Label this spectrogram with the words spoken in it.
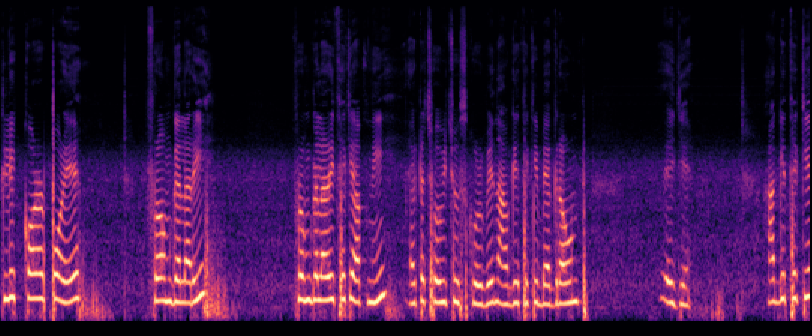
ক্লিক করার পরে ফ্রম গ্যালারি ফ্রম গ্যালারি থেকে আপনি একটা ছবি চুজ করবেন। আগে থেকে ব্যাকগ্রাউন্ড এই যে, আগে থেকে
